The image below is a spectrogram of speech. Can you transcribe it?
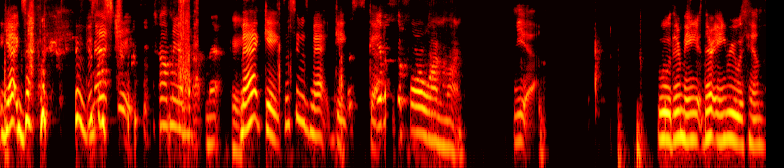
yeah, exactly. this Matt is Gaetz. Tell me about Matt Gaetz. Matt Gaetz. Let's see what Matt Gaetz got. Give us the 411. Yeah. Ooh, they're ma- they're angry with him.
